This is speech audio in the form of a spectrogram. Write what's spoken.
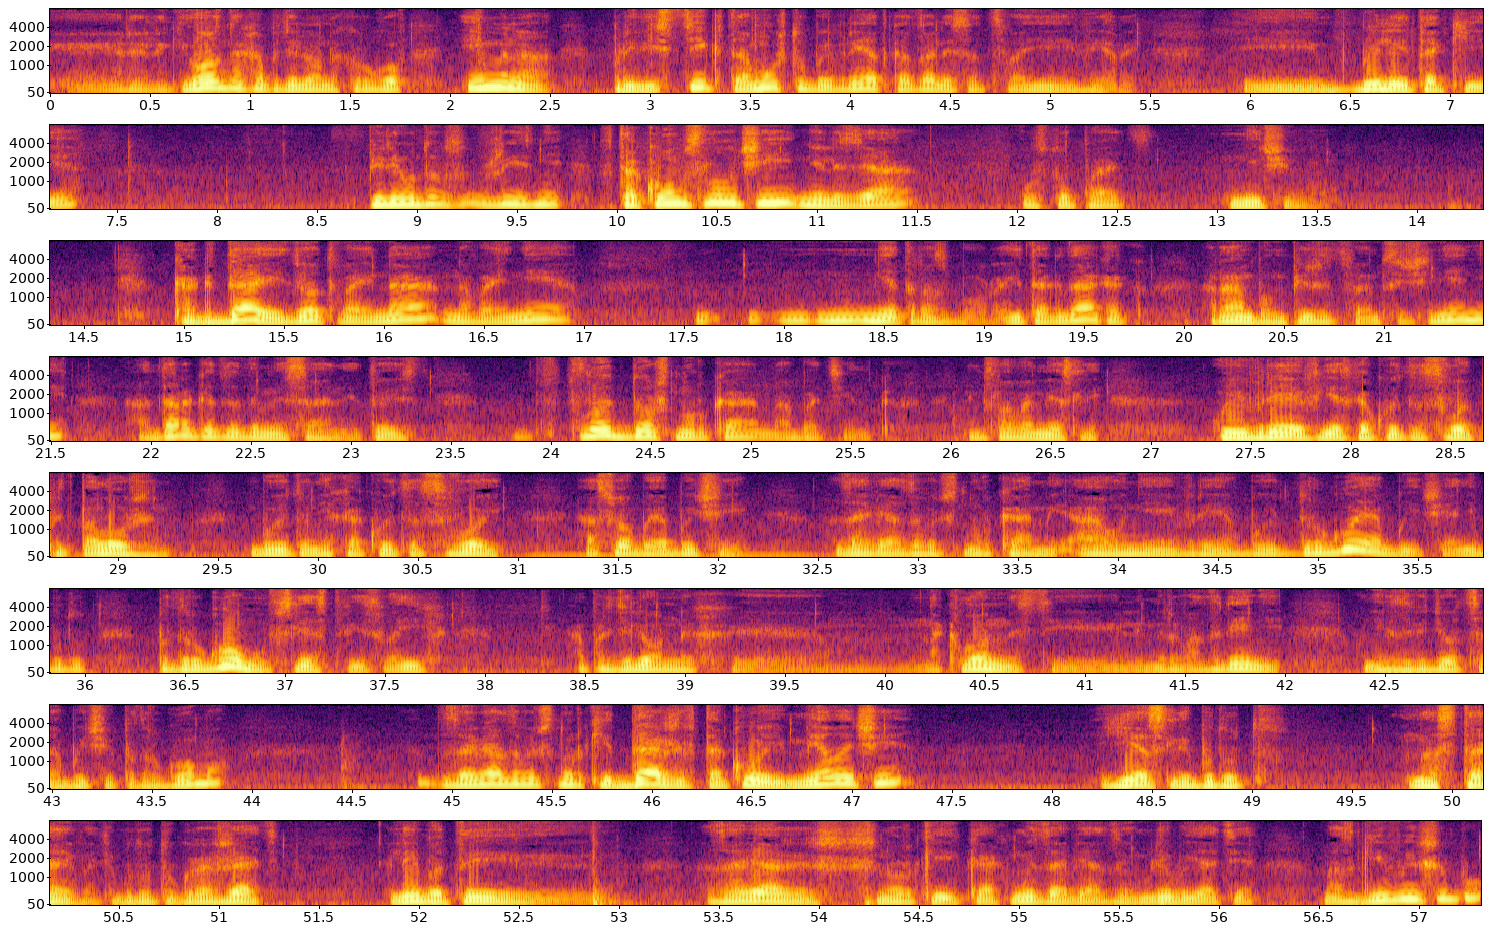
или религиозных определенных кругов, именно привести к тому, чтобы евреи отказались от своей веры. И были такие периоды в жизни. В таком случае нельзя уступать ничего. Когда идет война, на войне нет разбора. И тогда, как Рамбом пишет в своем сочинении, Адарга Дамисани, то есть вплоть до шнурка на ботинках. Иными словами, если у евреев есть какой-то свой, предположим, будет у них какой-то свой особый обычай завязывать шнурками, а у неевреев будет другой обычай, они будут по-другому вследствие своих определенных э, наклонности или мировоззрений, у них заведется обычай по-другому, завязывать шнурки. Даже в такой мелочи, если будут настаивать, будут угрожать, либо ты завяжешь шнурки, как мы завязываем, либо я тебе мозги вышибу,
